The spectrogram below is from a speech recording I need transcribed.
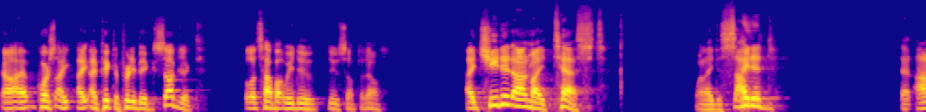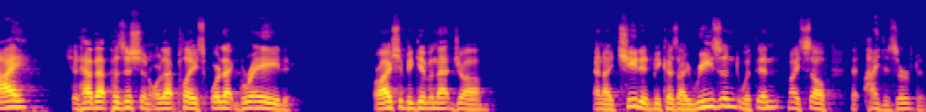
Now, of course, I, I, I picked a pretty big subject. So let's, how about we do, do something else? I cheated on my test when I decided that I should have that position or that place or that grade or I should be given that job and I cheated because I reasoned within myself that I deserved it.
